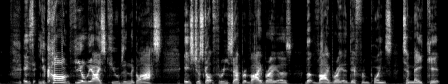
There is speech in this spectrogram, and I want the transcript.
it's you can't feel the ice cubes in the glass. It's just got three separate vibrators that vibrate at different points to make it.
